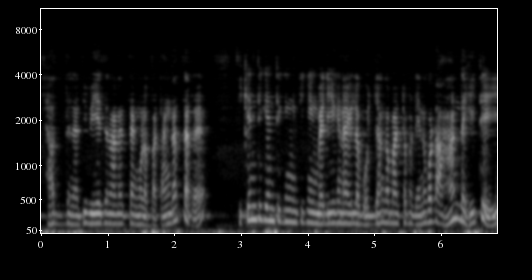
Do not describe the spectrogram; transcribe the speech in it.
ශබ්ද නැති වේදනා නැත්නම් වල පටන් ගත්තට ටිකෙන් ටිකෙන් ටිකෙන් ටිකෙන් වැඩිගෙන ඇවිල්ලා බොජ්ජංග මට්ටමට එනකොට අහන්න හිතෙයි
